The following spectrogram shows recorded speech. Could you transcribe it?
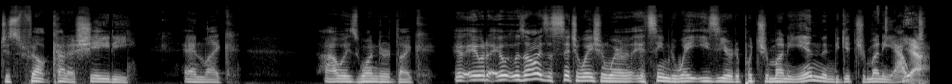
just felt kind of shady, and like I always wondered, like it it, would, it was always a situation where it seemed way easier to put your money in than to get your money out. Yeah.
